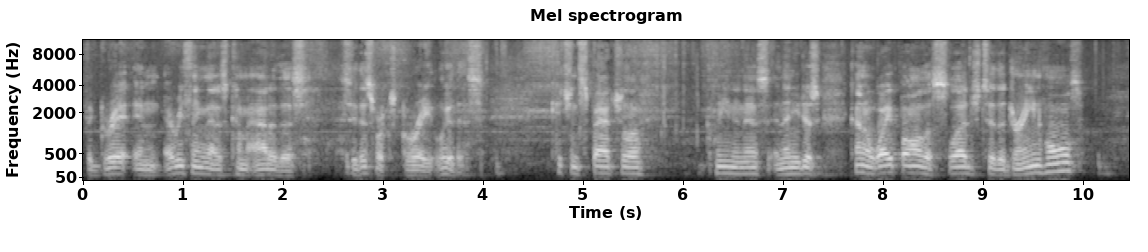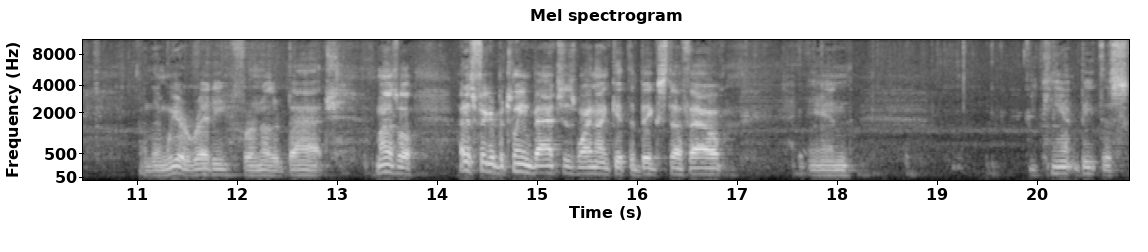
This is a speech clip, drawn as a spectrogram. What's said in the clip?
the grit and everything that has come out of this. See, this works great. Look at this. Kitchen spatula, cleaning this, and then you just kind of wipe all the sludge to the drain holes, and then we are ready for another batch. Might as well, I just figured between batches, why not get the big stuff out, and you can't beat this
